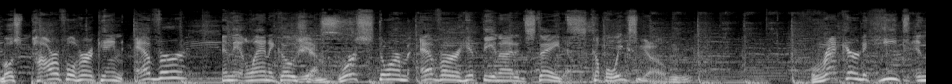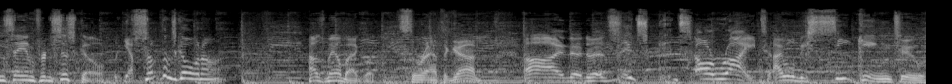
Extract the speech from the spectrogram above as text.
Most powerful hurricane ever in the Atlantic Ocean. Yes. Worst storm ever hit the United States a couple weeks ago. Record heat in San Francisco. Yep. Something's going on. How's mailbag look? It's the wrath of God. Uh, it's, it's it's all right. I will be seeking to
